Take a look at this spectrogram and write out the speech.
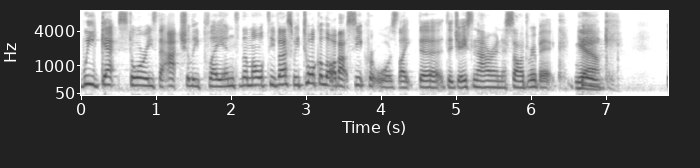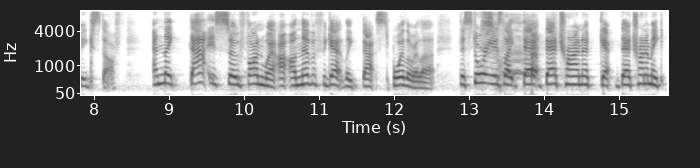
we get stories that actually play into the multiverse. We talk a lot about Secret Wars, like the the Jason Aaron, Esad Ribic, Yeah. big, big stuff. And like that is so fun. Where I, I'll never forget, like that spoiler alert. The story is like they're they're trying to get they're trying to make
